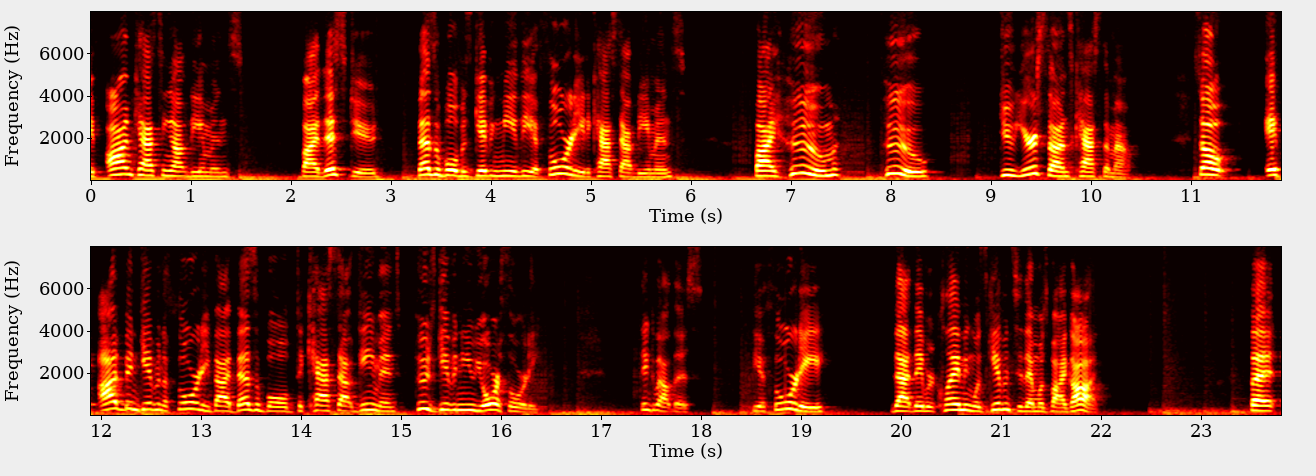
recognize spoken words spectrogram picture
If I'm casting out demons by this dude, Beelzebub is giving me the authority to cast out demons. By whom, who do your sons cast them out? So if I've been given authority by Beelzebub to cast out demons, who's giving you your authority? Think about this. The authority that they were claiming was given to them was by God. But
